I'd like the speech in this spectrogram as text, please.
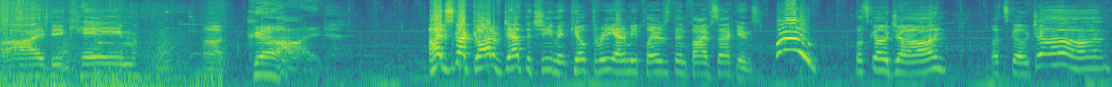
I became a god. I just got God of Death achievement. Killed three enemy players within five seconds. Let's go, John. Let's go, John.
